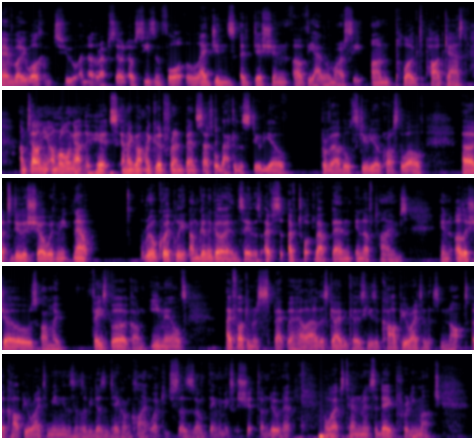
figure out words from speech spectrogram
Hey everybody, welcome to another episode of season four, Legends edition of the Adil Amarsi Unplugged podcast. I'm telling you, I'm rolling out the hits, and I got my good friend Ben Settle back in the studio, proverbial studio across the world, uh, to do the show with me. Now, real quickly, I'm gonna go ahead and say this. I've I've talked about Ben enough times in other shows, on my Facebook, on emails. I fucking respect the hell out of this guy because he's a copywriter that's not a copywriter, meaning in the sense of he doesn't take on client work. He just does his own thing and makes a shit ton doing it and works 10 minutes a day pretty much.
